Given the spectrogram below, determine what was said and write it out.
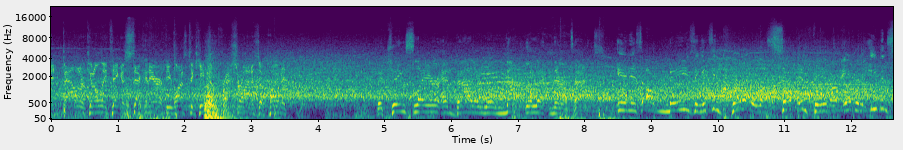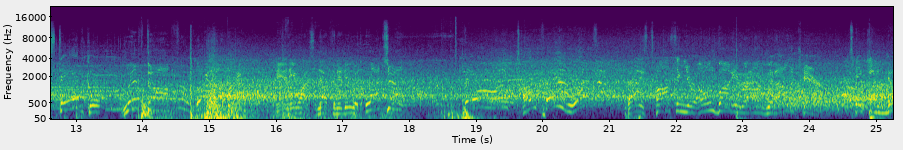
And Balor can only take a second air if he wants to keep the pressure on his opponent. The Kingslayer and Balor will not relent in their attacks. It is amazing. It's incredible that Seth and Finn are able to even stand Cole. Lift off. Look at. And he wants nothing to do with it. Watch out. Tope, what? That is tossing your own body around without a care. Taking no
